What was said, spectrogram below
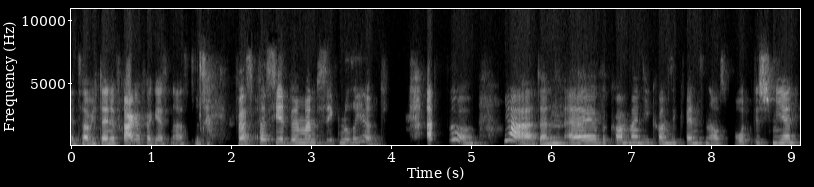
jetzt habe ich deine Frage vergessen, Astrid. Was passiert, wenn man das ignoriert? Ach so, ja, dann äh, bekommt man die Konsequenzen aufs Brot geschmiert.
